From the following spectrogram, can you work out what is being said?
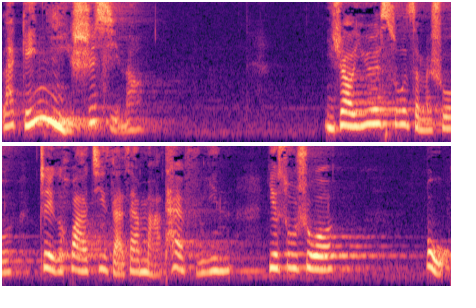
来给你施洗呢？”你知道耶稣怎么说？这个话记载在马太福音。耶稣说：“不，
